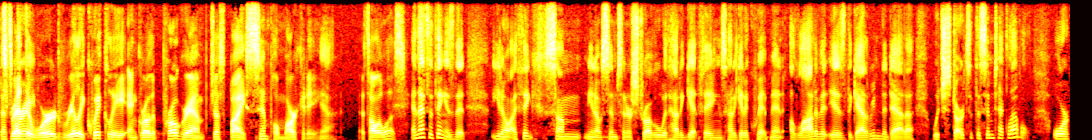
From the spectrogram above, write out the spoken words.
That's spread the word really quickly and grow the program just by simple marketing. Yeah. That's all it was. And that's the thing is that, you know, I think some, you know, sim centers struggle with how to get things, how to get equipment. A lot of it is the gathering the data, which starts at the SimTech level, or,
